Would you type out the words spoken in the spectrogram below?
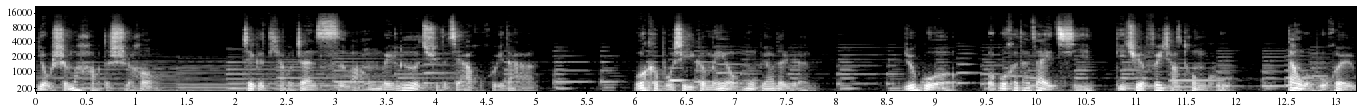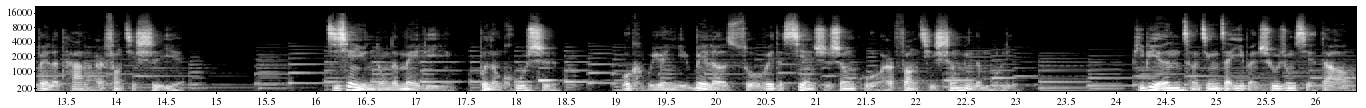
有什么好的时候，这个挑战死亡为乐趣的家伙回答：“我可不是一个没有目标的人。如果我不和他在一起，的确非常痛苦，但我不会为了他而放弃事业。极限运动的魅力不能忽视，我可不愿意为了所谓的现实生活而放弃生命的魔力。”皮皮恩曾经在一本书中写道：“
